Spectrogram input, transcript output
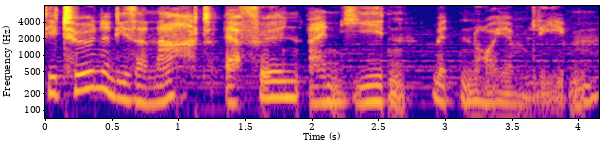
Die Töne dieser Nacht erfüllen einen jeden mit neuem Leben.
